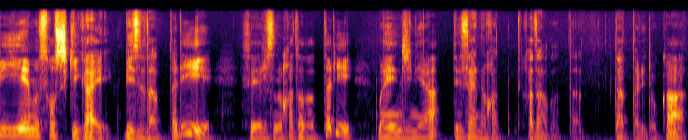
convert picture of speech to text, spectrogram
PM 組織外ビズだったりセールスの方だったり、まあ、エンジニアデザインの方だっただったりとか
